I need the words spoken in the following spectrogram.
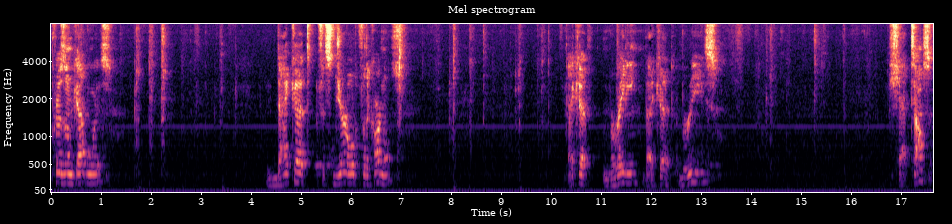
Prizm Cowboys. Die cut Fitzgerald for the Cardinals. Die cut Brady. Die cut Brees. Shaq Thompson.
